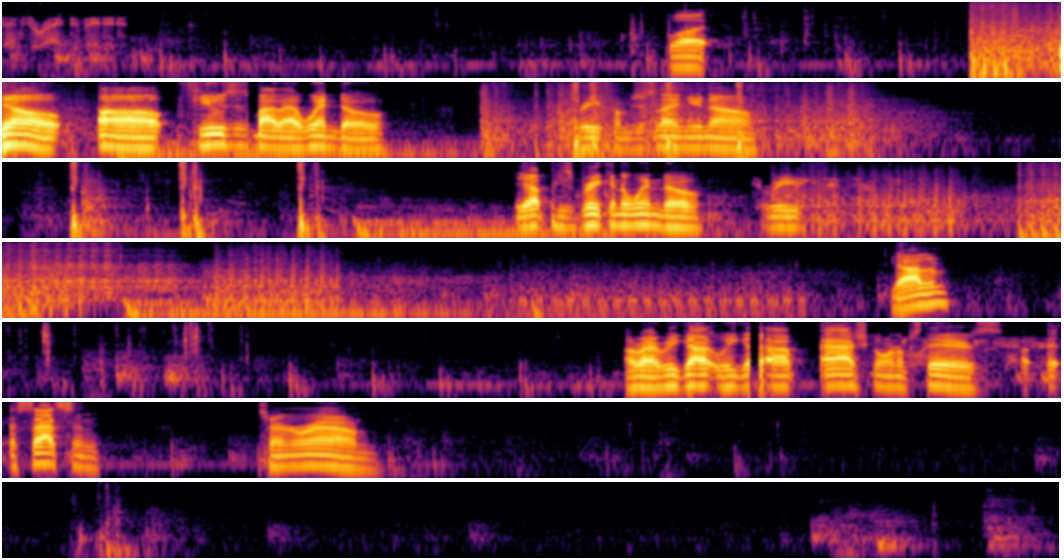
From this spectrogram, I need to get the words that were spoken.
Sensor activated. What? Yo, uh, Fuse is by that window. Reef, I'm just letting you know. Yep, he's breaking the window. Reef. Got him? All right, we got we got Ash going upstairs. Uh, Assassin, turn around.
